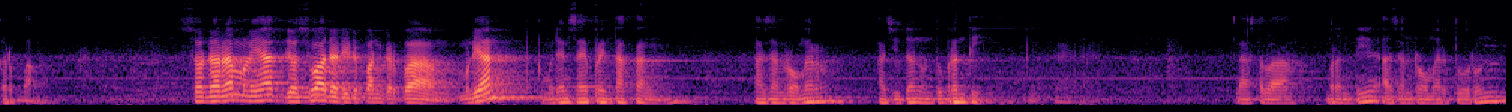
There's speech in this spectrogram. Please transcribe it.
gerbang. Saudara melihat Joshua ada di depan gerbang. Kemudian Kemudian saya perintahkan Azan Romer, ajudan untuk berhenti. Nah setelah berhenti, Azan Romer turun,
